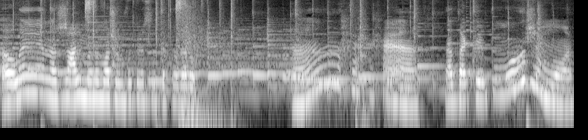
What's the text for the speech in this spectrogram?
Але, на жаль, ми не можемо використати подарунок. А, ха-ха-ха. А так і можемо.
